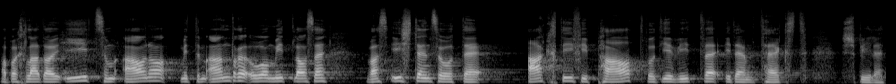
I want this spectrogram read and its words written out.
Aber ich lade euch ein, zum auch noch mit dem anderen Ohr mitlassen, was ist denn so der aktive Part, wo die Witwe in dem Text spielen.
